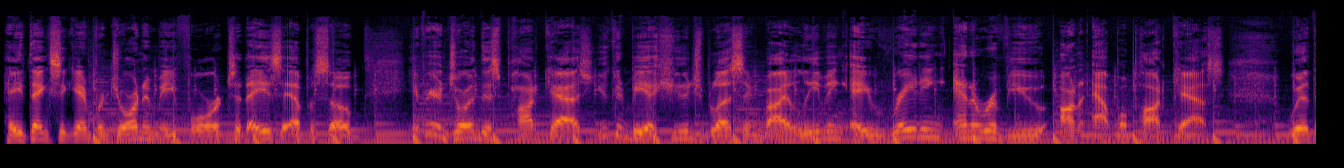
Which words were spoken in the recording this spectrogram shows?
Hey, thanks again for joining me for today's episode. If you're enjoying this podcast, you could be a huge blessing by leaving a rating and a review on Apple Podcasts. With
